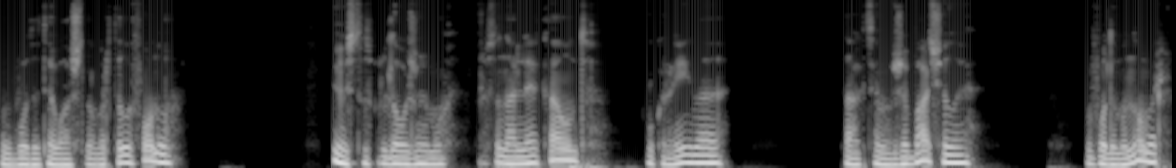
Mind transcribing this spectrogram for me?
вводите ваш номер телефону. І ось тут продовжуємо. Персональний аккаунт, Україна. Так, це ми вже бачили. Вводимо номер.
